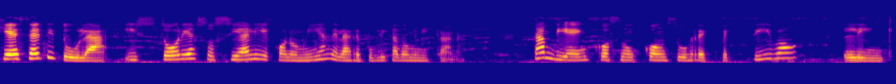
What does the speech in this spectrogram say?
que se titula Historia Social y Economía de la República Dominicana. También con su, con su respectivo link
